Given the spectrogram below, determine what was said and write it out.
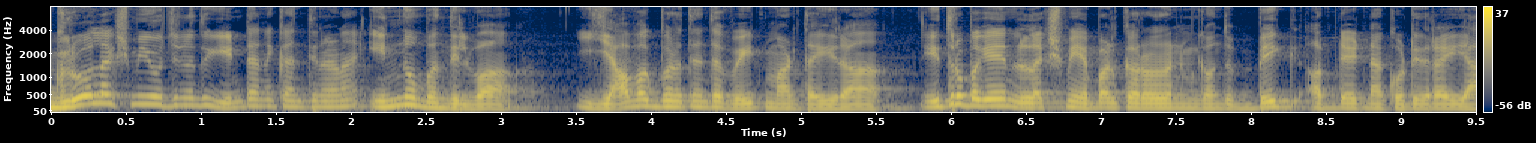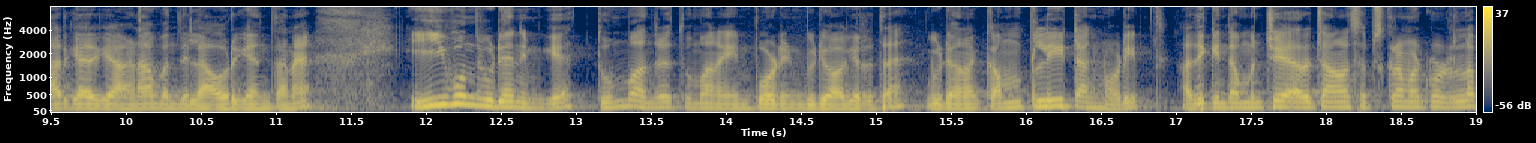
ಗೃಹಲಕ್ಷ್ಮಿ ಯೋಜನೆದು ಎಂಟನೇ ಕಂತಿನ ಹಣ ಇನ್ನೂ ಬಂದಿಲ್ವಾ? ಯಾವಾಗ ಬರುತ್ತೆ ಅಂತ ವೆಯ್ಟ್ ಮಾಡ್ತಾ ಇದ್ದೀರಾ? ಇದ್ರ ಬಗ್ಗೆ ಲಕ್ಷ್ಮಿ ಹೆಬ್ಬಾಳ್ಕರ್ ಅವರು ನಿಮಗೆ ಒಂದು ಬಿಗ್ ಅಪ್ಡೇಟ್ನ ಕೊಟ್ಟಿದ್ದಾರೆ ಯಾರ್ಯಾರಿಗೆ ಹಣ ಬಂದಿಲ್ಲ ಅವ್ರಿಗೆ ಅಂತಾನೆ. ಈ ಒಂದು ವಿಡಿಯೋ ನಿಮಗೆ ತುಂಬ ಅಂದರೆ ತುಂಬಾ ಇಂಪಾರ್ಟೆಂಟ್ ವಿಡಿಯೋ ಆಗಿರುತ್ತೆ. ವಿಡಿಯೋನ ಕಂಪ್ಲೀಟಾಗಿ ನೋಡಿ. ಅದಕ್ಕಿಂತ ಮುಂಚೆ ಯಾರು ಚಾನಲ್ ಸಬ್ಸ್ಕ್ರೈಬ್ ಮಾಡ್ಕೊಂಡಿರಲ್ಲ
